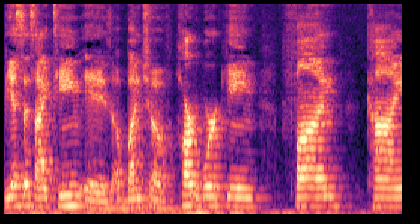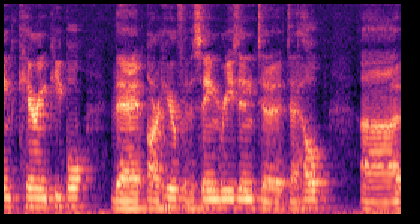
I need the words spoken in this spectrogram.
The SSI team is a bunch of hardworking, fun, kind, caring people that are here for the same reason to, to help uh,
